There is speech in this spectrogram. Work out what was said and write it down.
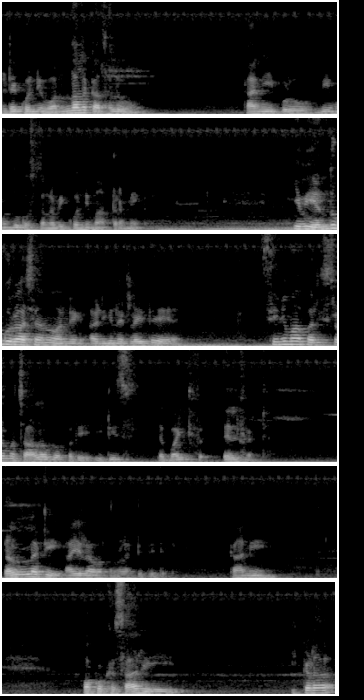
అంటే కొన్ని వందల కథలు కానీ ఇప్పుడు మీ ముందుకు వస్తున్నవి కొన్ని మాత్రమే. ఇవి ఎందుకు రాశాను అని అడిగినట్లయితే సినిమా పరిశ్రమ చాలా గొప్పది. It is a white elephant తెల్లటి ఐరావతం లాంటిది ఇది. కానీ ఒక్కొక్కసారి ఇక్కడ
